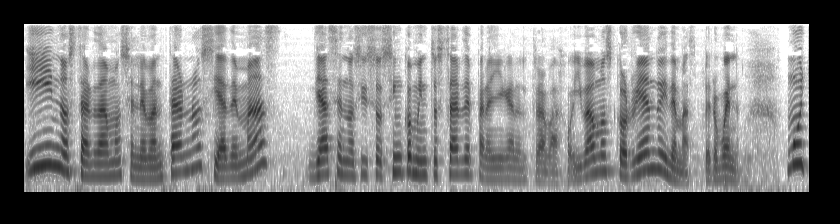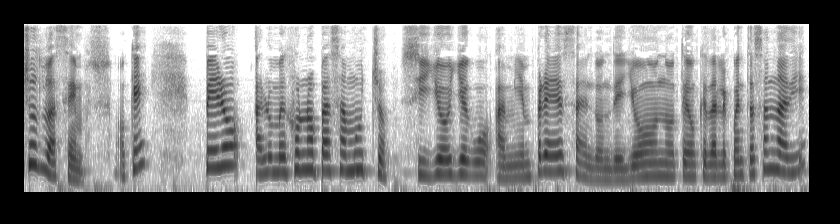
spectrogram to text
y nos tardamos en levantarnos y además ya se nos hizo cinco minutos tarde para llegar al trabajo y vamos corriendo y demás. Pero bueno, muchos lo hacemos, ¿ok? Pero a lo mejor no pasa mucho. Si yo llego a mi empresa en donde yo no tengo que darle cuentas a nadie,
